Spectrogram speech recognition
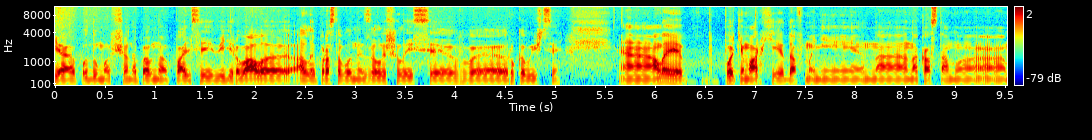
Я подумав, що напевно пальці відірвало, але просто вони залишились в рукавичці. Е, Але потім Архі дав мені на наказ там е,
